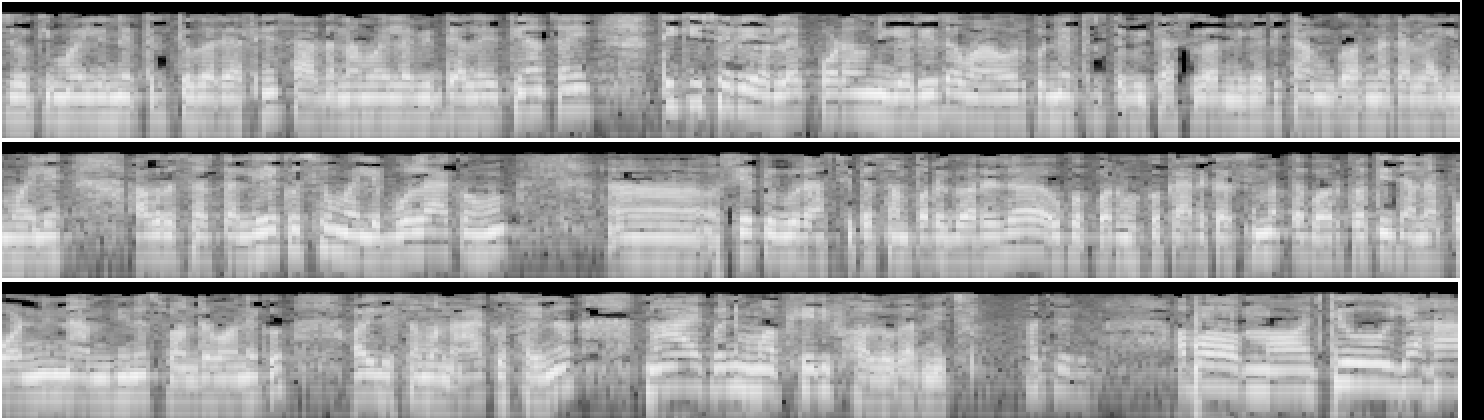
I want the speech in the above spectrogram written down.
जो कि मैले नेतृत्व गरेका थिएँ। साधना महिला विद्यालय त्यहाँ चाहिँ ती किशोरीहरूलाई पढाउने गरी र उहाँहरूको नेतृत्व विकास गर्ने गरी काम गर्नका लागि मैले अग्रसरता लिएको छु। मैले बोलाएको हुँ। सेतु गुराँससित सम्पर्क गरेर उपप्रमुखको कार्यकक्षमा तपाईँहरू कतिजना पढ्ने नाम दिनुहोस् भनेर भनेको अहिलेसम्म आएको छैन। नआए पनि म फेरि फलो गर्नेछु। हजुर। अब त्यो यहाँ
